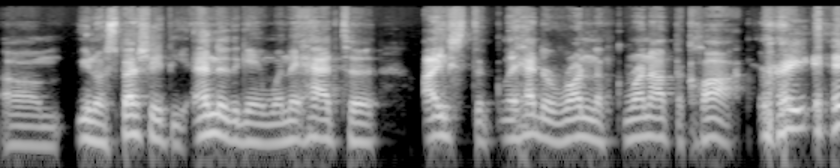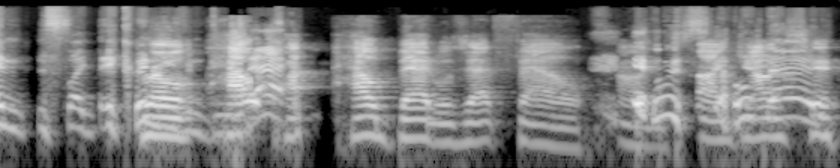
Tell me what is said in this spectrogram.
um, you know, especially at the end of the game when they had to ice the, they had to run the run out the clock, right? And it's like they couldn't Bro, even do how, that. How, how bad was that foul? it was so bad.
